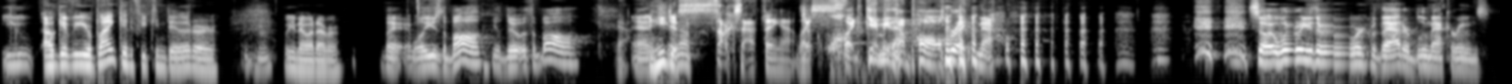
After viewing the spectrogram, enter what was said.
you i'll give you your blanket if you can do it or Mhm. you know whatever But we'll use the ball. You'll do it with the ball. yeah And and, he sure just enough- sucks that thing out like like give me that ball right now. so it would either worked with that or blue macaroons.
